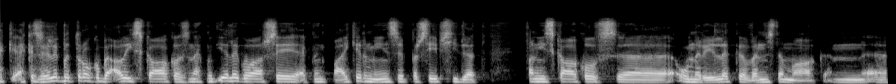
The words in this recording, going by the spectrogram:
ek ek is regtig betrokke by al die skakels en ek moet eerlikwaar sê ek dink baie keer mense persepsie dat van die skakels uh onredelike winste maak en uh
